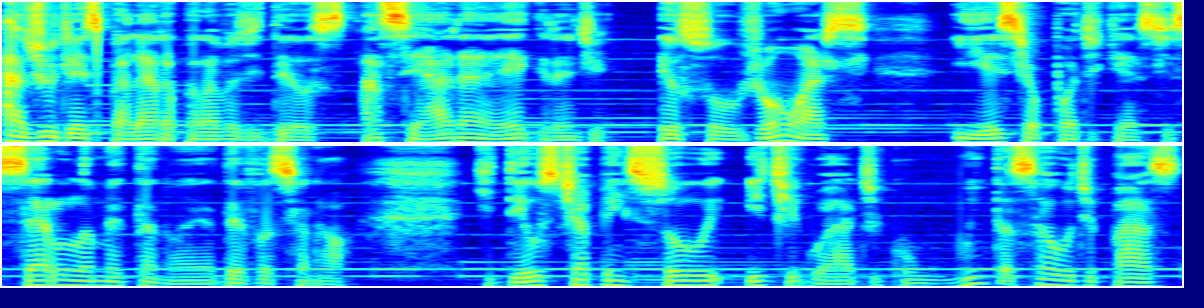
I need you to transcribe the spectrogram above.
Ajude a espalhar a palavra de Deus. A seara é grande. Eu sou João Arce e este é o podcast Célula Metanoia Devocional. Que Deus te abençoe e te guarde com muita saúde e paz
